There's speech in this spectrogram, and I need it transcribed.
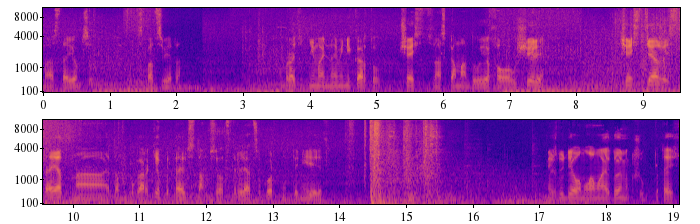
Мы остаемся без подсвета. Обратите внимание на мини-карту. Часть у нас команда уехала в ущелье часть тяжей стоят на этом бугорке, пытаются там все отстреляться. В город никто не едет. Между делом ломаю домик, чтобы пытаюсь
